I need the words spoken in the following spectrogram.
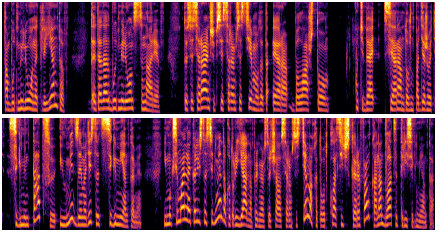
там будут миллионы клиентов, и тогда будет миллион сценариев. То есть если раньше все CRM-системы, вот эта эра была, что у тебя CRM должен поддерживать сегментацию и уметь взаимодействовать с сегментами. И максимальное количество сегментов, которые я, например, встречала в CRM-системах, это вот классическая RFM, она 23 сегмента.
